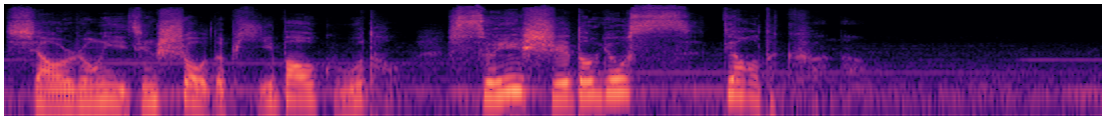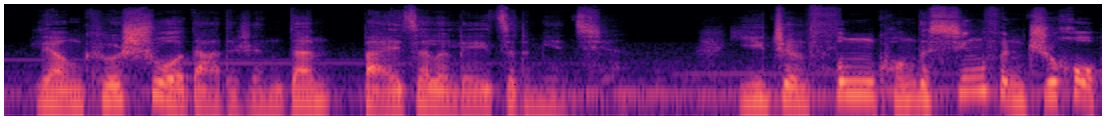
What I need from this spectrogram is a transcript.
小荣已经瘦得皮包骨头，随时都有死掉的可能。两颗硕大的人丹摆在了雷子的面前，一阵疯狂的兴奋之后，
